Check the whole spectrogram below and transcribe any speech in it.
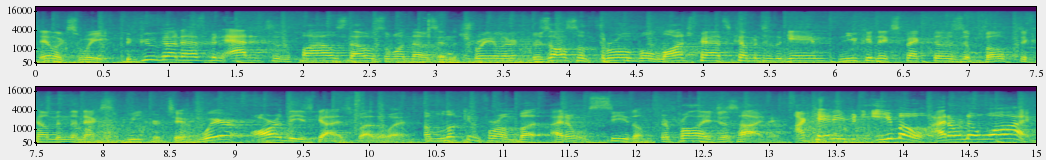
they look sweet. The goo gun has been added to the files. That was the one that was in the trailer. There's also throwable launch pads coming to the game, and you can expect those both to come in the next week or two. Where are these guys, by the way? I'm looking for them, but I don't see them. They're probably just hiding. I can't even emote. I don't know why.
